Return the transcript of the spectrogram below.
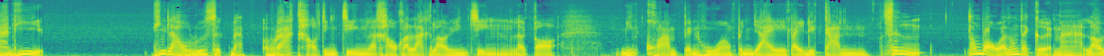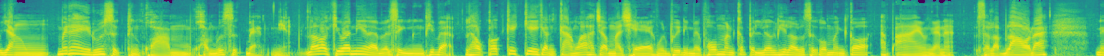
การที่ ที่เรารู้สึกแบบรักเขาจริง ๆ แล้วเขาก็รักเราจริง ๆ แล้วก็มีความเป็นห่วงเป็นใยไปด้วยกัน ซึ่งต้องบอกว่าตั้งแต่เกิดมา เรายังไม่ได้รู้สึกถึงความความรู้สึกแบบเนี้ยแล้วเราคิดว่านี่แหละเป็นสิ่งหนึ่งที่แบบ เราก็เก้ๆกลางๆ ว่าจะมาแชร์กับเพื่อนๆดีไหมเพราะมันก็เป็นเรื่องที่เรารู้สึกว่ามันก็อับอายเหมือนกันอะสำหรับเรานะ ใน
